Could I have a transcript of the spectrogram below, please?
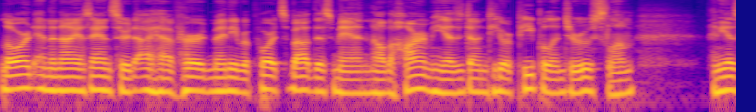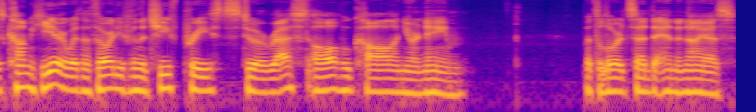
Lord Ananias answered, I have heard many reports about this man and all the harm he has done to your people in Jerusalem. And he has come here with authority from the chief priests to arrest all who call on your name. But the Lord said to Ananias,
